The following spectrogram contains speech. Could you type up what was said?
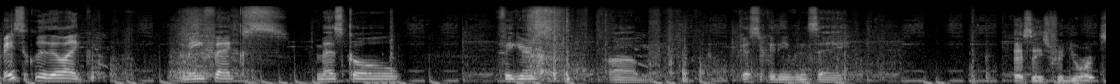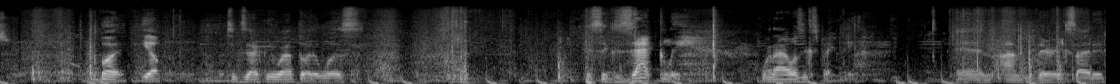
basically they're like Mafex, Mezco figures. Um, guess you could even say SH Figure Arts. But yep, it's exactly what I thought it was. It's exactly what I was expecting. And I'm very excited.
